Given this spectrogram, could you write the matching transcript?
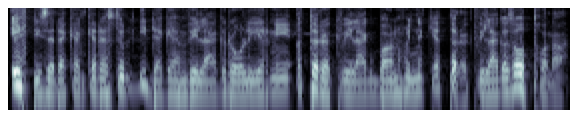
évtizedeken keresztül idegen világról írni a török világban, hogy neki a török világ az otthona.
